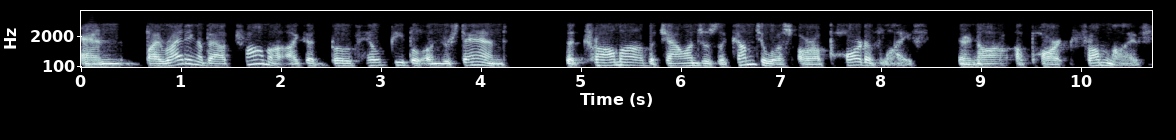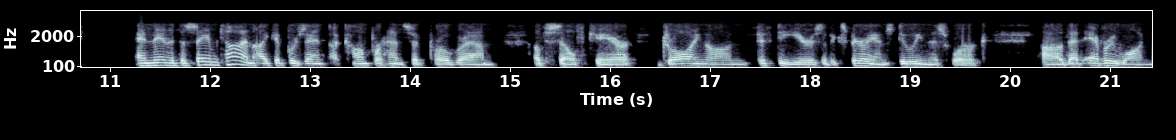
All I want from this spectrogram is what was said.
And by writing about trauma, I could both help people understand that trauma, the challenges that come to us, are a part of life. They're not apart from life. And then at the same time, I could present a comprehensive program of self care, drawing on 50 years of experience doing this work uh, that everyone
